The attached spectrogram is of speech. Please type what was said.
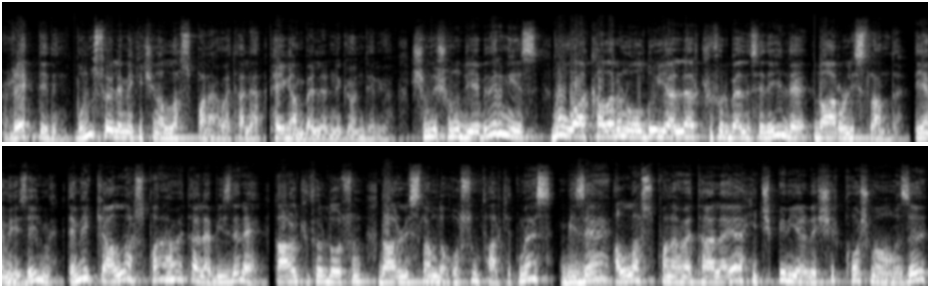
reddedin. Bunu söylemek için Allah subhanehu ve teala peygamberlerini gönderiyor. Şimdi şunu diyebilir miyiz? Bu vakaların olduğu yerler küfür beldesi değil de Darul İslam'dı. Diyemeyiz değil mi? Demek ki Allah subhanehu ve teala bizlere Darul Küfür'de olsun, Darul İslam'da olsun fark etmez. Bize Allah subhanehu ve teala'ya hiçbir yerde şirk koşmamamızı,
